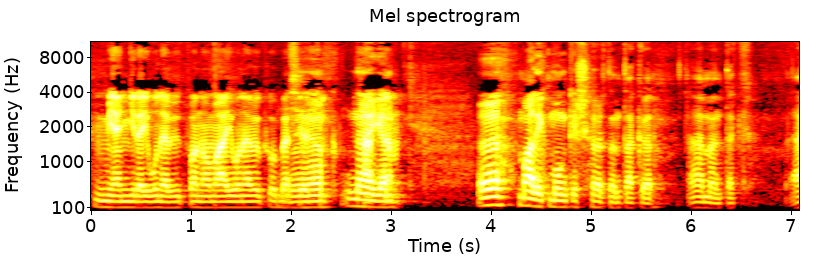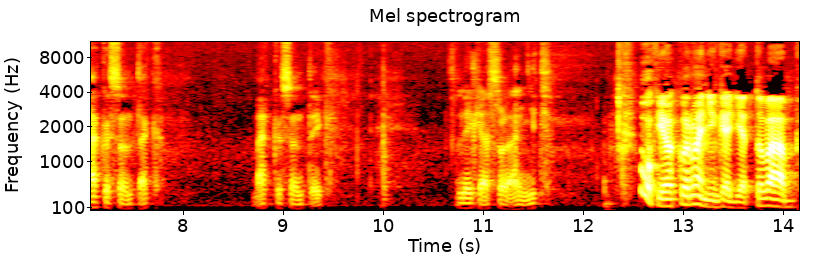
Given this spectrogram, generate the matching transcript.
Mennyire jó nevük van, ha már jó nevükről beszéltünk. Ja, na Hát igen. nem. Ö, Malik Monk és Hurton Tucker elmentek, elköszöntek, megköszönték. A Lakersről ennyit. Oké, akkor menjünk egyet tovább.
